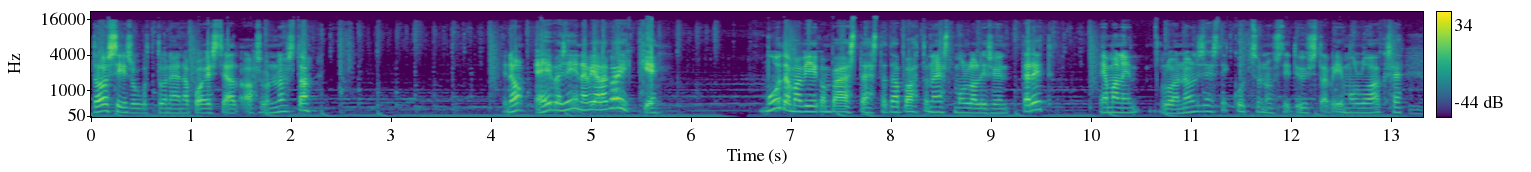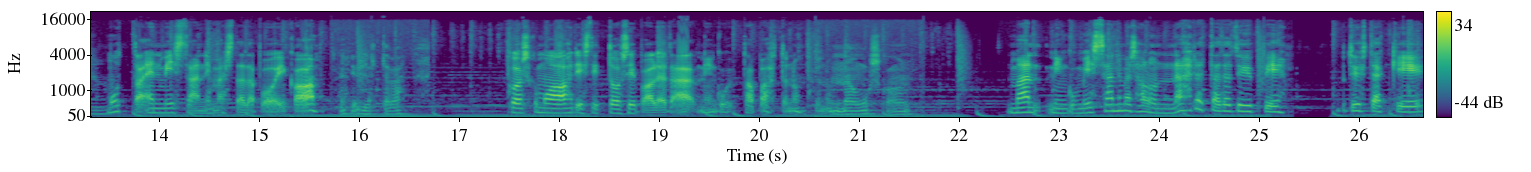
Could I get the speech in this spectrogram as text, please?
tosi suuttuneena pois sieltä asunnosta. No, eipä siinä vielä kaikki. muutama viikon päästä tästä tapahtuneesta mulla oli synttärit. Ja mä olin luonnollisesti kutsunut sit ystäviä mun luokse, mm. mutta en missään nimessä tätä poikaa. Yllättävää. Koska mua ahdisti tosi paljon tää niinku, tapahtunut. No uskon. Mä en niinku, missään nimessä halunnut nähdä tätä tyyppiä, mutta yhtäkkiä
